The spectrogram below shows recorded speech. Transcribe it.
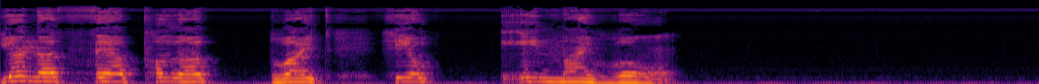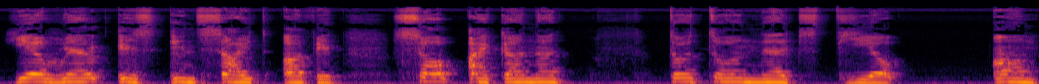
you're not there pull up right here in my room. Yeah, is inside of it? So I gonna do the next year. Um.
